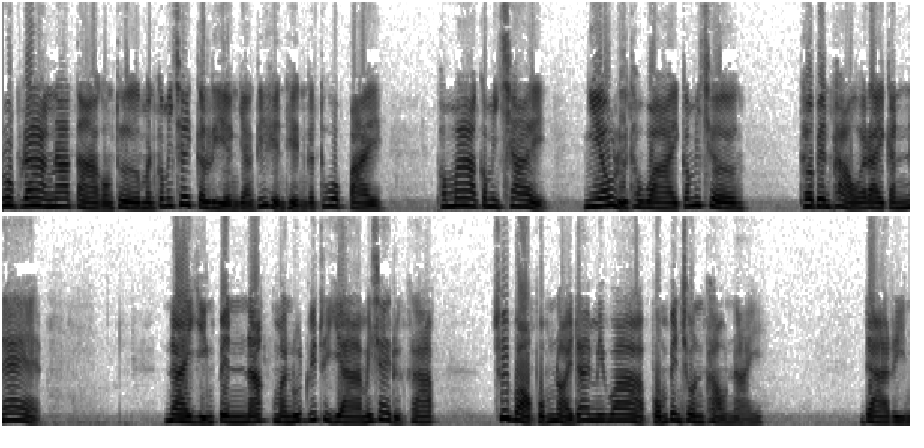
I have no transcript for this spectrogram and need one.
รูปร่างหน้าตาของเธอมันก็ไม่ใช่กะเหลี่ยงอย่างที่เห็นเห็นกันทั่วไป พม่าก็ไม่ใช่ เงี้ยวหรือทวายก็ไม่เชิง เธอเป็นเผ่าอะไรกันแน่ นายหญิงเป็นนักมนุษยวิทยาไม่ใช่หรือครับ ช่วยบอกผมหน่อยได้ไหมว่า ผมเป็นชนเผ่าไหน ดาริน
